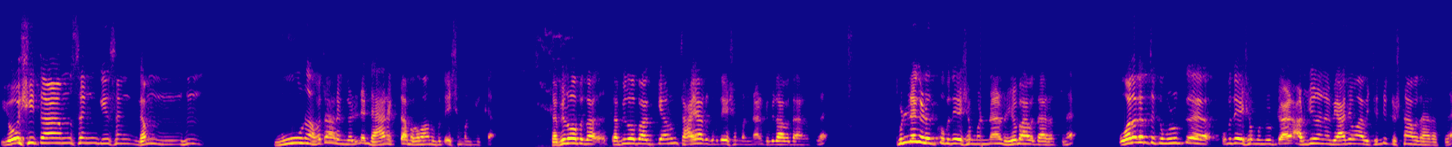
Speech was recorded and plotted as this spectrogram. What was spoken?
யோஷிதாம் சங்கி சங்கம். மூணு அவதாரங்கள்ல டைரக்டா பகவான் உபதேசம் பண்ணிருக்கார். கபிலோபதா கபிலோபாக்கியானும் தாயாருக்கு உபதேசம் பண்ணார் கபிலாவதாரத்துல. பிள்ளைகளுக்கு உபதேசம் பண்ணார் ரிஷபாவதாரத்துல. உலகத்துக்கு முழுக்க உபதேசம் பண்ணிவிட்டால் அர்ஜுனனை வியாஜமா வச்சுட்டு கிருஷ்ணாவதாரத்துல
